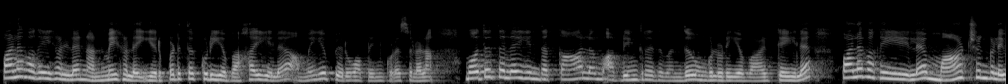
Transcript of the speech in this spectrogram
பல வகைகளில் நன்மைகளை ஏற்படுத்தக்கூடிய வகையில் அமையப்பெறும் அப்படின்னு கூட சொல்லலாம். மொத்தத்தில் இந்த காலம் அப்படிங்கிறது வந்து உங்களுடைய வாழ்க்கையில் பல வகையில் மாற்றங்களை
